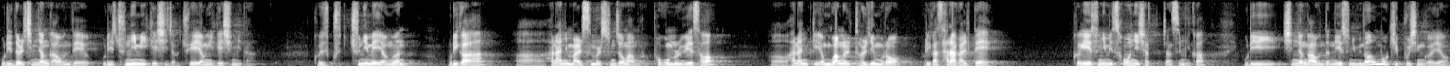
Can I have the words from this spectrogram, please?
우리들 10년 가운데 우리 주님이 계시죠. 주의 영이 계십니다. 그 주님의 영은 우리가 아, 하나님 말씀을 순종함으로 복음을 위해서 어, 하나님께 영광을 돌림으로 우리가 살아갈 때그 예수님이 소원이셨지 않습니까? 우리 10년 가운데 예수님이 너무 기쁘신 거예요.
